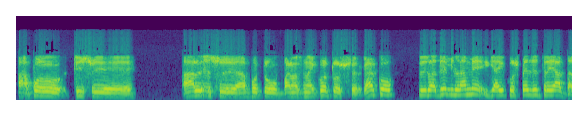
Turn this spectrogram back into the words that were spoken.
από τις ε, άλλες ε, από το Παναθηναϊκό το Σεργάκο, δηλαδή μιλάμε για 25-30.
